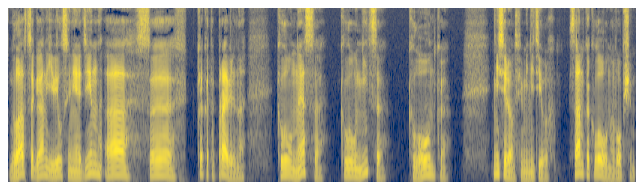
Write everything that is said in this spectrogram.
Глав цыган явился не один, а с... как это правильно? Клоунесса? Клоуница? Клоунка? Не силен в феминитивах. Самка клоуна, в общем.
